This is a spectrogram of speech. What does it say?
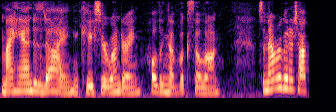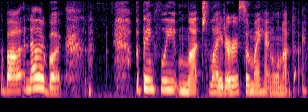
My hand is dying, in case you're wondering, holding that book so long. So now we're going to talk about another book, but thankfully much lighter, so my hand will not die.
